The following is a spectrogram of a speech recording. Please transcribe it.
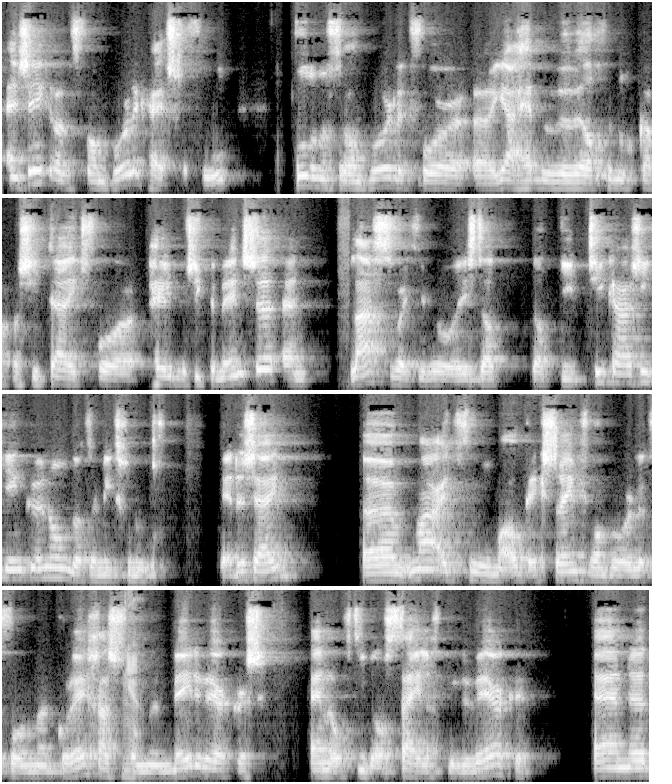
en zeker ook het verantwoordelijkheidsgevoel. Voelde me verantwoordelijk voor, uh, ja, hebben we wel genoeg capaciteit voor hele zieke mensen? En het laatste wat je wil is dat, dat die ziekenhuizen niet in kunnen, omdat er niet genoeg bedden zijn. Um, maar ik voel me ook extreem verantwoordelijk voor mijn collega's, voor mijn medewerkers en of die wel veilig kunnen werken. En uh,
